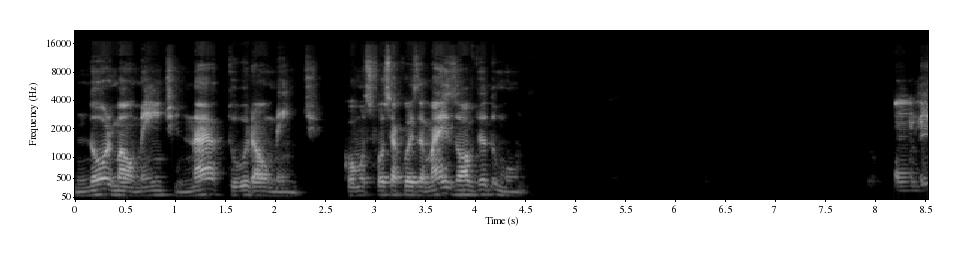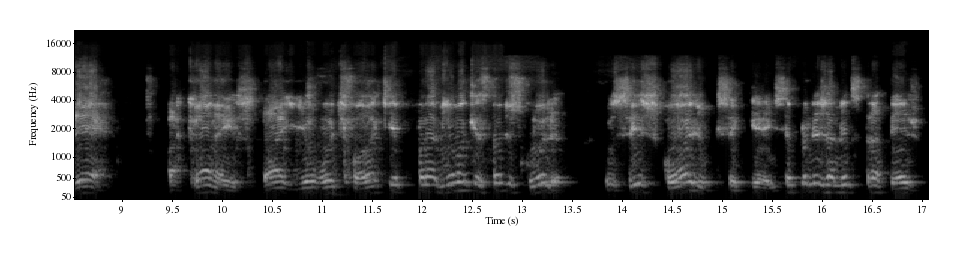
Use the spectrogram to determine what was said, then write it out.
normalmente, naturalmente, como se fosse a coisa mais óbvia do mundo. André, bacana isso, tá? E eu vou te falar que para mim é uma questão de escolha. Você escolhe o que você quer. Isso é planejamento estratégico.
